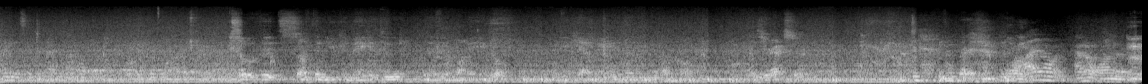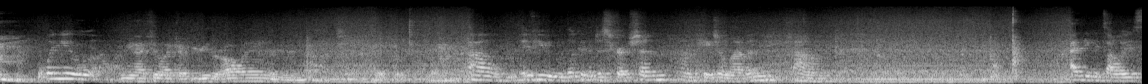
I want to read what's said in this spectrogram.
I guess it depends on what the board wants. So if it's something you can make it to, then you want to go. If you can't make it, then you don't go. Because you're extra. Well, I don't, I don't wanna, When you, I mean, I feel like you're either all in or you're not. type of thing. um, if you look at the description on page 11, um, I think it's always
